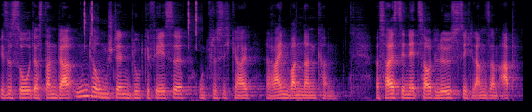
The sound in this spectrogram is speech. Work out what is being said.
ist es so, dass dann da unter Umständen Blutgefäße und Flüssigkeit reinwandern kann. Das heißt, die Netzhaut löst sich langsam ab.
